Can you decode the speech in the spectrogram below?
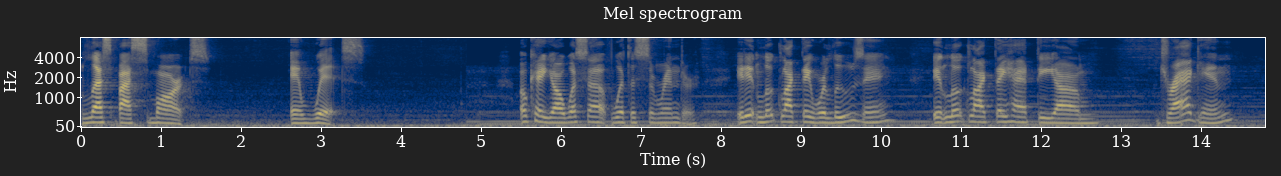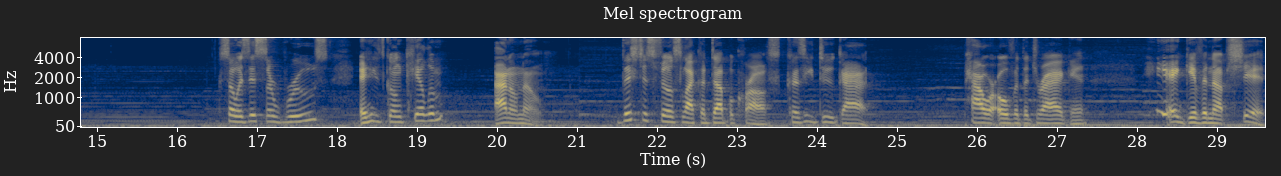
less by smarts and wits. Okay, y'all, what's up with the surrender? It didn't look like they were losing. It looked like they had the um, dragon. So is this a ruse and he's gonna kill him? I don't know. This just feels like a double cross because he do got power over the dragon he ain't giving up shit,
